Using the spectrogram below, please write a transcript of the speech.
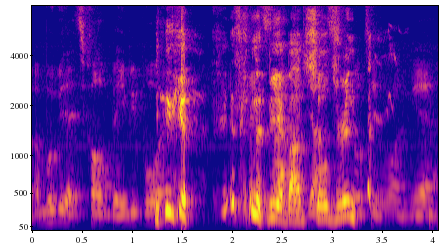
a movie that's called Baby Boy. it's going to That's be about children. Singleton one, yeah.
